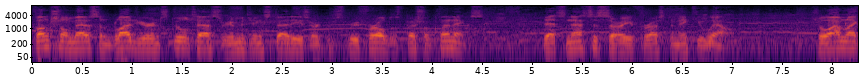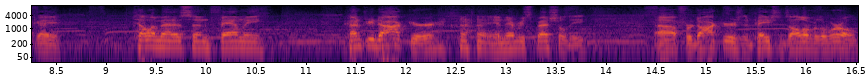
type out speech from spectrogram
functional medicine, blood, urine, stool tests, or imaging studies, or referral to special clinics that's necessary for us to make you well. So I'm like a telemedicine family country doctor in every specialty uh, for doctors and patients all over the world,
